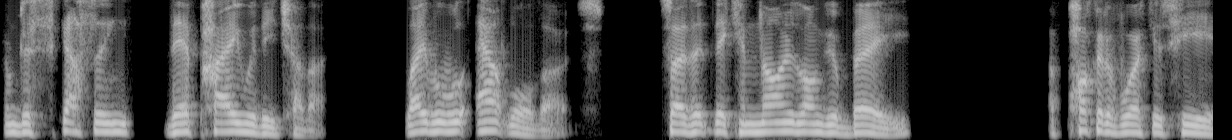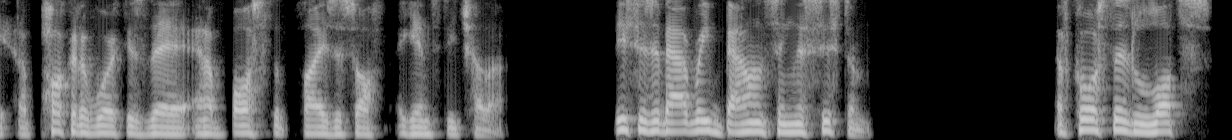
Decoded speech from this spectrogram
from discussing their pay with each other. Labor will outlaw those so that there can no longer be a pocket of workers here and a pocket of workers there and a boss that plays us off against each other. This is about rebalancing the system. Of course, there's lots,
